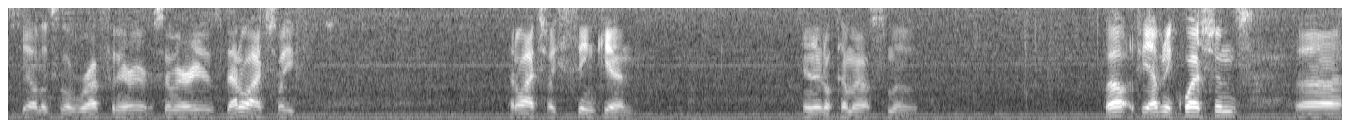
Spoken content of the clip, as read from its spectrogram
see how it looks a little rough in some areas, that'll actually, that'll actually sink in and it'll come out smooth. Well, if you have any questions, uh,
